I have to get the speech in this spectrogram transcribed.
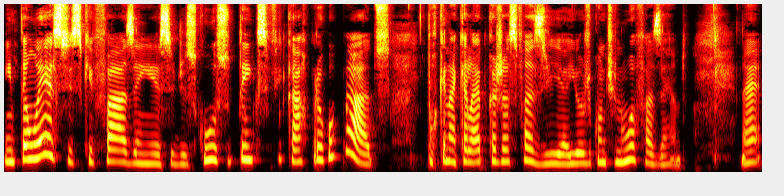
Então, esses que fazem esse discurso têm que ficar preocupados, porque naquela época já se fazia e hoje continua fazendo. Né?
